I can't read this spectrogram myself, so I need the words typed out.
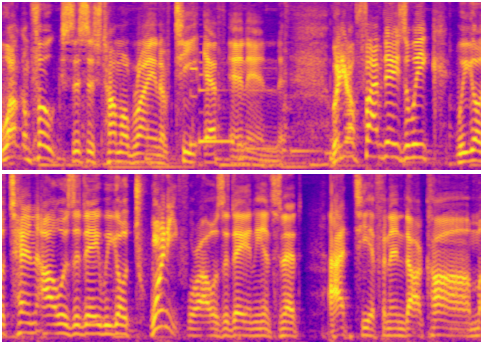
Welcome, folks. This is Tom O'Brien of TFNN. We go five days a week. We go 10 hours a day. We go 24 hours a day on the internet at TFNN.com.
